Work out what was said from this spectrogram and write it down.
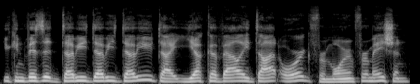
You can visit www.yuccavalley.org for more information.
